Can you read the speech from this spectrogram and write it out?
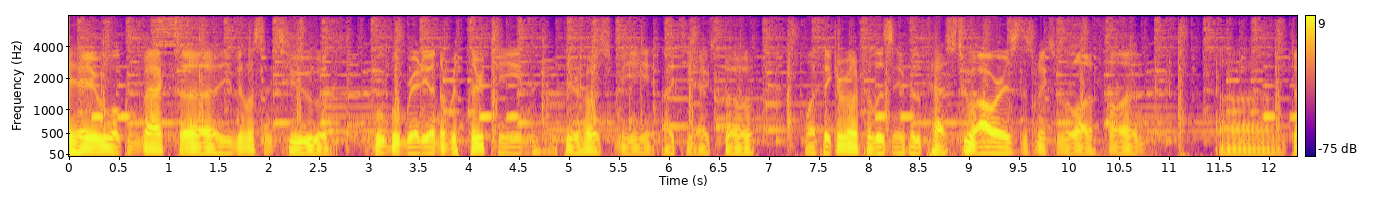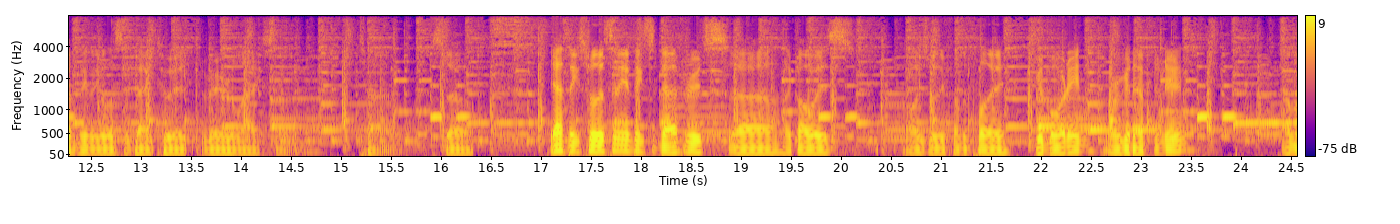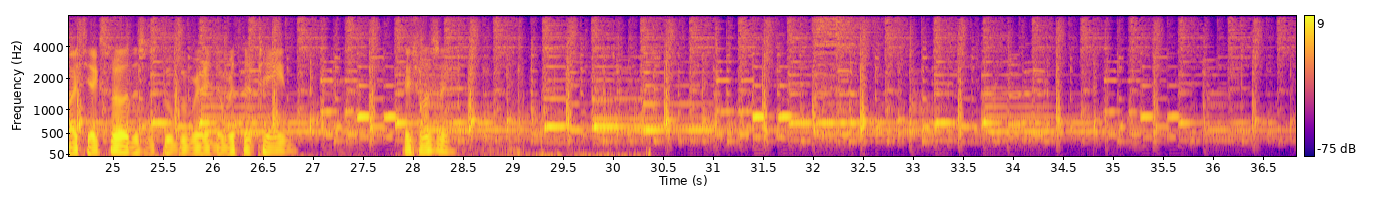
Hey, hey, welcome back to, you've been listening to Boom Boom Radio number 13 with your host, me, IT Expo. I want to thank everyone for listening for the past two hours. This mix was a lot of fun. Uh, definitely go listen back to it. Very relaxing time. So, yeah, thanks for listening. Thanks to Dad Fruits. Uh, like always, always really fun to play. Good morning or good afternoon. I'm itxpo. This is Boom Boom Radio number 13. Thanks for listening.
